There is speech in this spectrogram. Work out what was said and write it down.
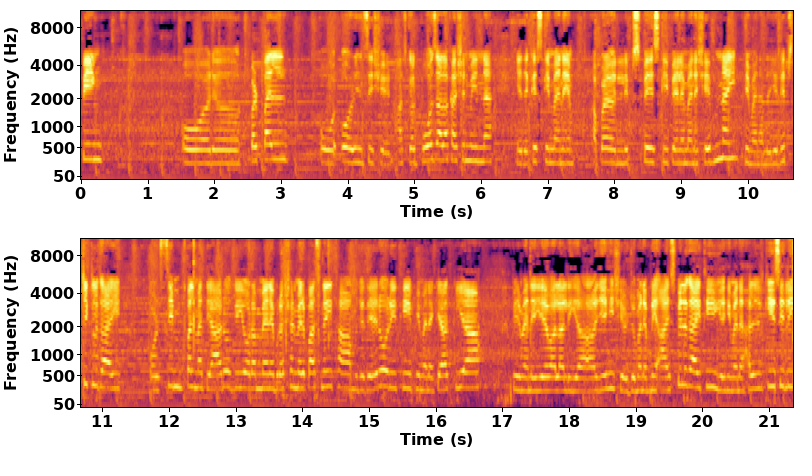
पिंक और पर्पल और ऑरेंज सी शेड आजकल बहुत ज़्यादा फ़ैशन मीन है ये देखिए, इसकी मैंने अपर लिप्स पे इसकी पहले मैंने शेप बनाई, फिर मैंने अंदर ये लिपस्टिक लगाई और सिंपल मैं तैयार हो गई और अब मैंने ब्रशन मेरे पास नहीं था, मुझे देर हो रही थी, फिर मैंने क्या किया? फिर मैंने ये वाला लिया यही शेड जो मैंने अपनी आइस पे लगाई थी, यही मैंने हल्की सी ली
